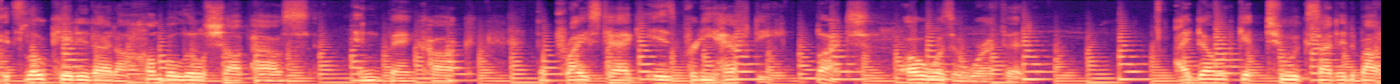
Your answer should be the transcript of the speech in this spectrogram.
It's located at a humble little shop house in Bangkok. The price tag is pretty hefty, but oh, was it worth it? I don't get too excited about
